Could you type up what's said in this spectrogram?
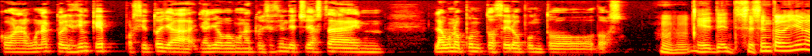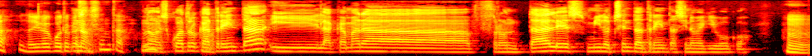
con alguna actualización, que por cierto ya, ya llegó una actualización, de hecho ya está en la 1.0.2. ¿60 no llega? ¿No llega a 4K 60? No, es 4K 30 y la cámara frontal es 1080-30, si no me equivoco. Hmm.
